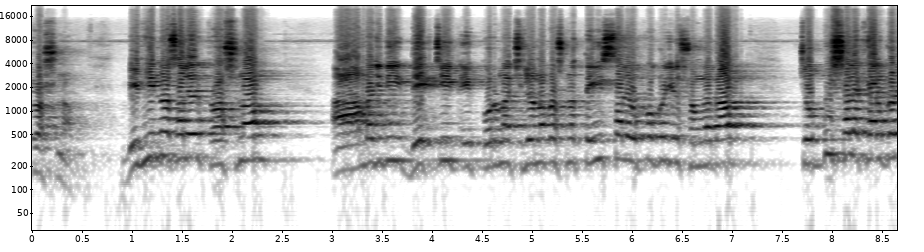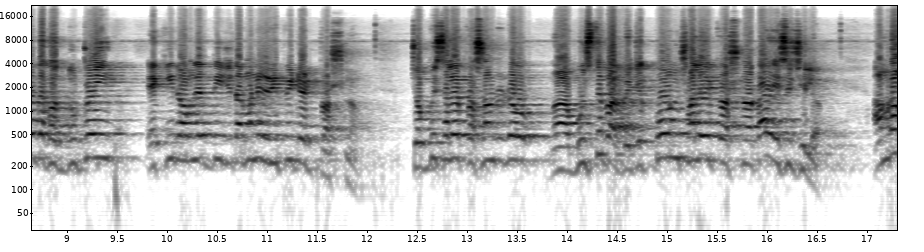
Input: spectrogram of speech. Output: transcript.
প্রশ্ন। বিভিন্ন সালের প্রশ্ন আমরা যদি দেখছি, এই করোনা ছিল না প্রশ্ন, তেইশ সালে উপগ্রহ চিত্রের সংজ্ঞা দাও। চব্বিশ সালে খেয়াল করে দেখো, দুটোই একই রঙের দিয়েছে তার মানে রিপিটেড প্রশ্ন। চব্বিশ সালের প্রশ্নটা বুঝতে পারবে যে কোন সালে এই প্রশ্নটা এসেছিল। আমরা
